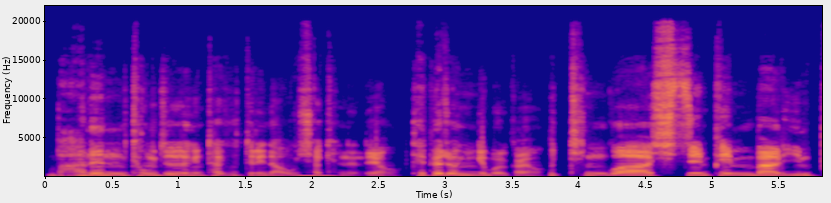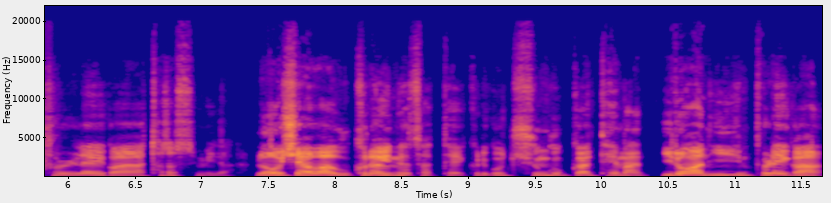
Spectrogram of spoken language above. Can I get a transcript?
많은 경제적인 타격들이 나오기 시작했는데요. 대표적인 게 뭘까요? 푸틴과 시진핑발 인플레가 터졌습니다. 러시아와 우크라이나 사태, 그리고 중국과 대만 이러한 인플레가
